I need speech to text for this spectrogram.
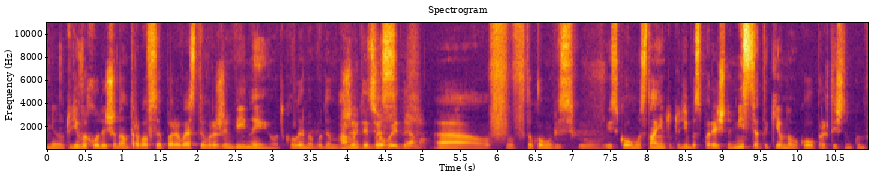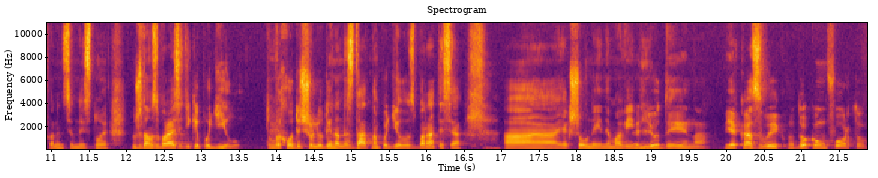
Ні, ну тоді виходить, що нам треба все перевести в режим війни. От коли ми будемо А ми жити до цього без, йдемо. а, в, в такому військовому стані, то тоді, безперечно, місця таке в науково-практичним конференціям не існує. Тому що там збираються тільки по ділу. То виходить, що людина не здатна по ділу збиратися, а якщо в неї нема війни. людина, яка звикла до комфорту,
